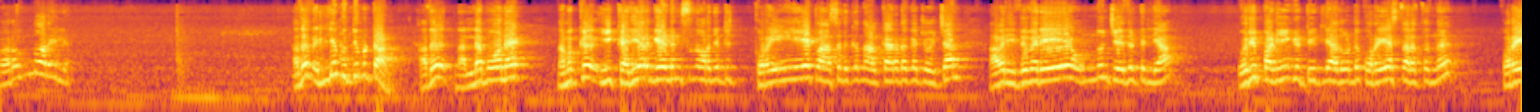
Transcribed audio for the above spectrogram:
വേറെ ഒന്നും അറിയില്ല. അത് വലിയ ബുദ്ധിമുട്ടാണ്. അത് നല്ലപോലെ നമുക്ക് ഈ കരിയർ ഗൈഡൻസ് എന്ന് പറഞ്ഞിട്ട് കുറേ ക്ലാസ് എടുക്കുന്ന ആൾക്കാരോടൊക്കെ ചോദിച്ചാൽ അവർ ഇതുവരെ ഒന്നും ചെയ്തിട്ടില്ല. ഒരു പണിയും കിട്ടിയിട്ടില്ല. അതുകൊണ്ട് കുറേ സ്ഥലത്തുനിന്ന് കുറേ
